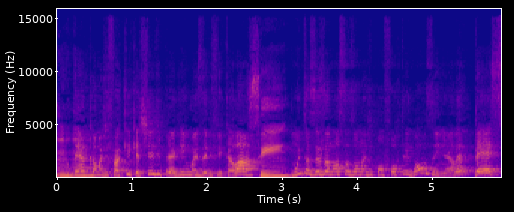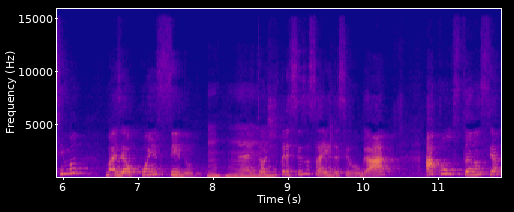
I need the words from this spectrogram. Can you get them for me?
Uhum. Não tem a uhum. cama de faquir que é cheia de preguinho, mas ele fica lá? Sim. Muitas vezes a nossa zona de conforto é igualzinha. Ela é péssima, mas é o conhecido. Uhum. Né? Então a gente precisa sair desse lugar. A constância,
